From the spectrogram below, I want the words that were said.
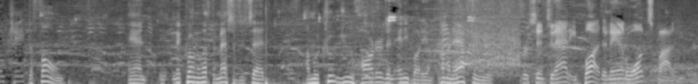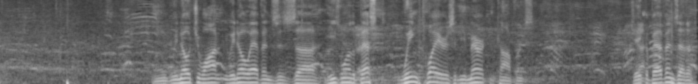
locate. The phone, and Mick Cronin left a message that said, I'm recruiting you harder than anybody. I'm coming after you. For Cincinnati, but an and one spot here. And we know Juwan, we know Evans is uh, he's one of the best wing players in the American Conference. Jacob Evans at a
